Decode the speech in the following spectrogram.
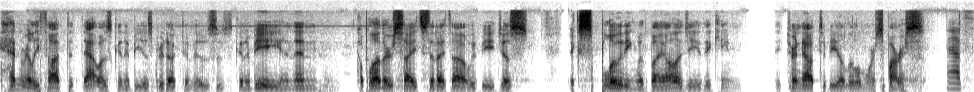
hadn't really thought that that was going to be as productive as it was going to be. And then a couple other sites that I thought would be just exploding with biology, they came, they turned out to be a little more sparse. That's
